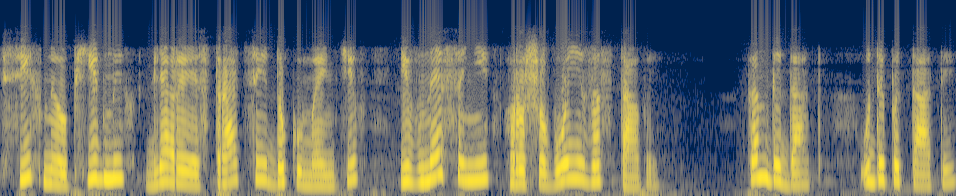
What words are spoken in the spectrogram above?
всіх необхідних для реєстрації документів і внесені грошової застави. Кандидат у депутати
